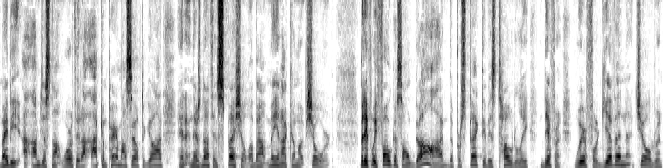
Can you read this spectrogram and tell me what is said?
Maybe I'm just not worth it. I, I compare myself to God, and, and there's nothing special about me, and I come up short. But if we focus on God, the perspective is totally different. We're forgiven children,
